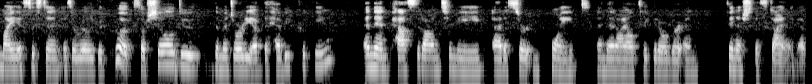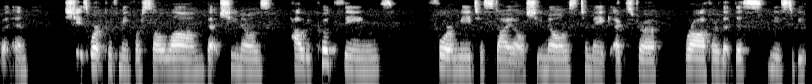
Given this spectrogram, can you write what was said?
my assistant is a really good cook, so she'll do the majority of the heavy cooking and then pass it on to me at a certain point, and then I'll take it over and finish the styling of it. And she's worked with me for so long that she knows how to cook things for me to style. She knows to make extra broth or that this needs to be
